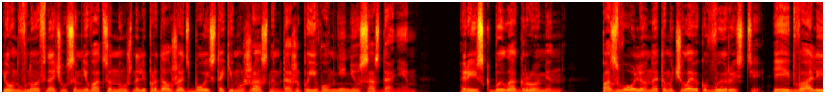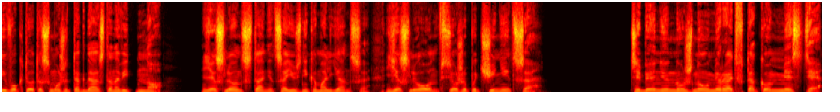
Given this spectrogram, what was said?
и он вновь начал сомневаться, нужно ли продолжать бой с таким ужасным, даже по его мнению, созданием. Риск был огромен. Позволь он этому человеку вырасти, и едва ли его кто-то сможет тогда остановить, но... Если он станет союзником Альянса, если он все же подчинится... «Тебе не нужно умирать в таком месте»,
